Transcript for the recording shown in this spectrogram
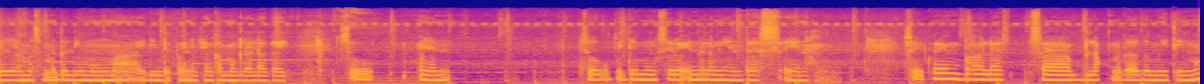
Kaya mas madali mong ma-identify na dyan ka maglalagay so ayan So, pwede mong sirain na lang yan. Tapos, ayan na. So, ikaw na yung bahala sa block na gagamitin mo.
